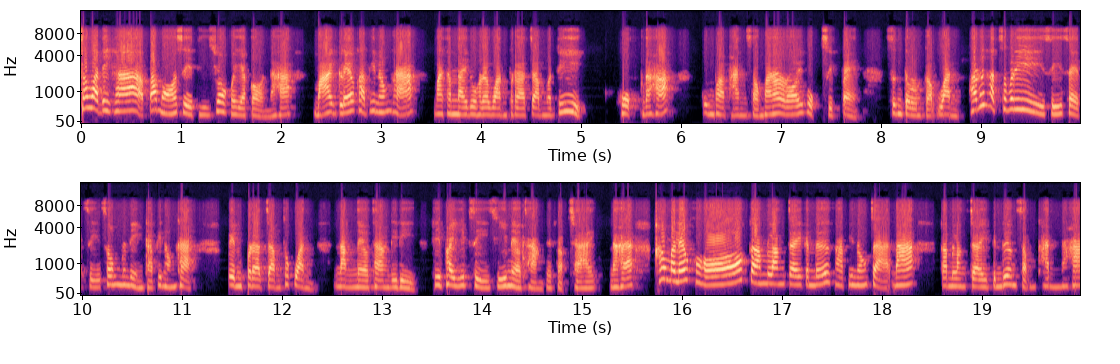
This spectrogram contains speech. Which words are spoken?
สวัสดีค่ะป้าหมอเศรษฐีโชคพยากรณ์นะคะ มาอีกแล้วค่ะพี่น้องคะมาทำนายดวงรายวันประจำวันที่ 6 นะคะ กุมภาพันธ์ 2568 ซึ่งตรงกับวันพฤหัสบดีสีแสดสีส้มนั่นเองค่ะพี่น้องค่ะ เป็นประจำทุกวันนำแนวทางดีๆ ที่พายิปซีชี้แนวทางไปปรับใช้นะคะ เข้ามาแล้วขอกำลังใจกันเด้อค่ะพี่น้องจ๋านะกำลังใจเป็นเรื่องสำคัญนะคะ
